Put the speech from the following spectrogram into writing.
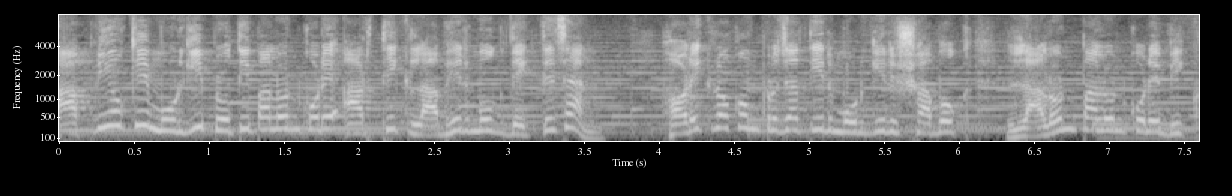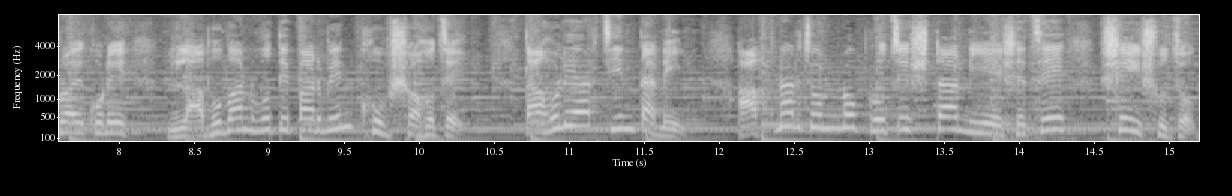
আপনিও কি মুরগি প্রতিপালন করে আর্থিক লাভের মুখ দেখতে চান? হরেক রকম প্রজাতির মুরগির শাবক লালন পালন করে বিক্রয় করে লাভবান হতে পারবেন খুব সহজেই। তাহলে আর চিন্তা নেই। আপনার জন্য প্রচেষ্টা নিয়ে এসেছে সেই সুযোগ।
